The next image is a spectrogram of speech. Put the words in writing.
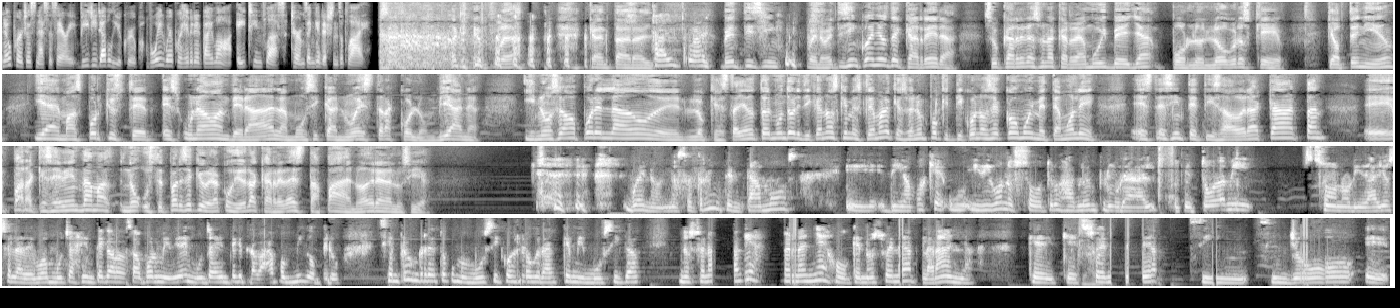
No purchase necessary. VGW Group. Void where prohibited by law. 18 plus. Terms and conditions apply. que pueda cantar ahí. Tal cual. 25, bueno, 25 años de carrera. Su carrera es una carrera muy bella por los logros que, que ha obtenido y además porque usted es una banderada de la música nuestra colombiana. Y no se va por el lado de lo que está yendo todo el mundo ahorita. No, es que mezclémosle que suene un poquitico no sé cómo y metámosle este sintetizador acá tan eh, para que se venda más. No, usted parece que hubiera cogido la carrera destapada, ¿no, Adriana Lucía? bueno, nosotros intentamos, eh, digamos que, y digo nosotros, hablo en plural, porque toda mi sonoridad yo se la debo a mucha gente que ha pasado por mi vida y mucha gente que trabaja conmigo, pero siempre un reto como músico es lograr que mi música no suene vieja, suene añejo, que no suene a plaraña, que, que suene sin, sin yo, eh,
